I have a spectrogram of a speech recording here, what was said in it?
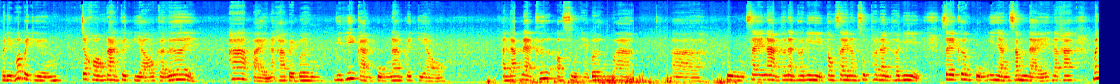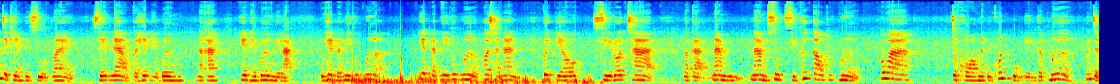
วันนี้พอไปถึงเจ้าของร้านก๋วยเตี๋ยวก็เลยพาไปนะคะ ไปเบิ่งวิธีการปรุงน้ำก๋วยเตี๋ยว อันดับแรกคือเอาสูตรให้เบิ่งว่าปรุงใส่น้ำเท่านั้นเท่านี้ต้องใส่น้ำซุปเท่านั้นเท่านี้ใส่เครื่องปรุงอีหยังซ้ำใดนะคะ มันจะเขียนเป็นสูตรไว้เสร็จแล้วก็เฮ็ดให้เบิ่งนะคะเฮ็ดให้เบิ่งนี่ละกูเฮ็ดแบบนี้ทุกเมื่อ เฮ็ดแบบนี้ทุกเมื่อเพราะฉะนั้นก๋วยเตี๋ยวสีรสชาติ แล้วก็น้ำน้ำซุปสิคือเก่าทุกมื้อเพราะว่าเจ้าของน่ะเป็นคนปรุงเองกับมือมันจะ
